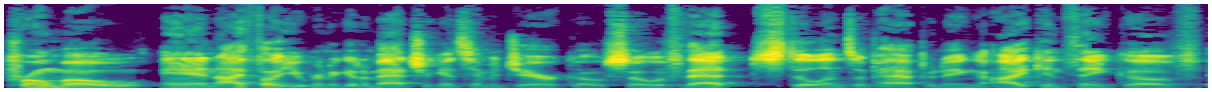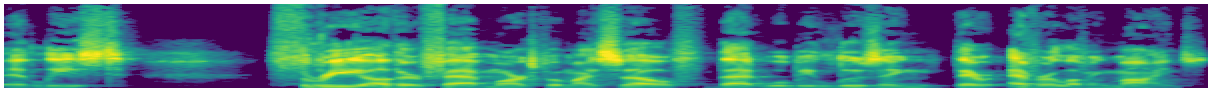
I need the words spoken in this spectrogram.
promo, and I thought you were going to get a match against him in Jericho. So if that still ends up happening, I can think of at least three other fat marks but myself that will be losing their ever loving minds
